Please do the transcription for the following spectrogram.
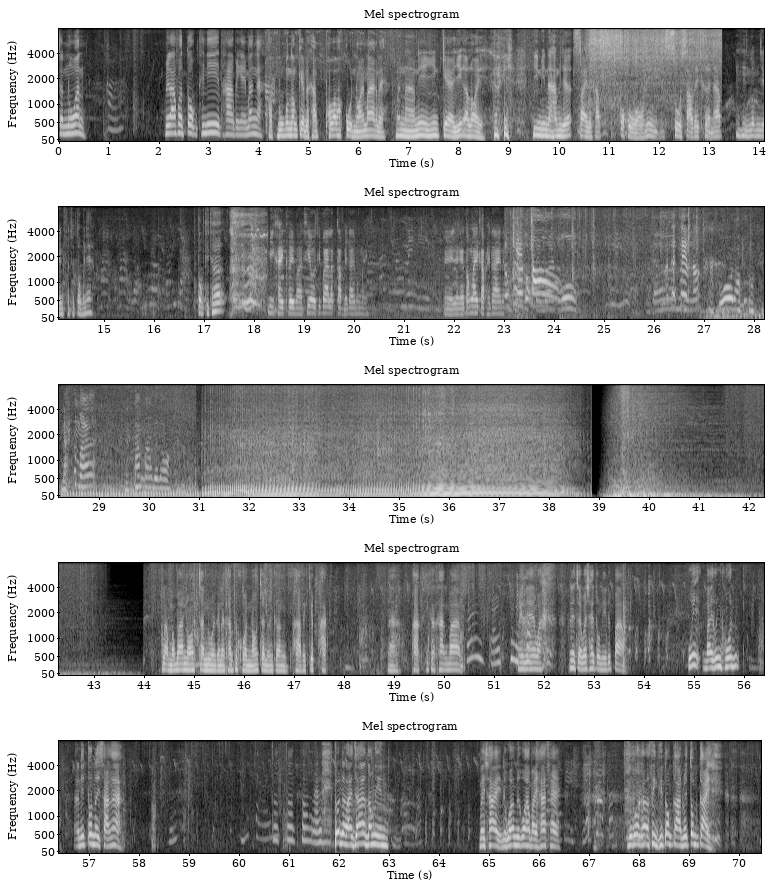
จันนวลค่ะเวลาฝนตกที่นี่ทางเป็นไงบ้างอะผักบุ้งคนต้องเก็บเลยครับ เพราะว่าผักกูดน้อยมากเลยมะนาวนี่ยิ่งแก่ยิ่งอร่อย ยิ่งมีน้ำเยอะใส่เลยครับ โอ้โห นี่สูตรสาวไทยเขินนะครับอื้อหือลมเย็นฝนจะตกไหมเนี่ย ตกทีเถอะ มีใครเคยมาเที่ยวที่บ้านแล้วกลับไม่ได้บ้างไหมไม่มีค่ะเออยังไงต้องไล่กลับให้ได้นะต้องแค่ต่อมันจะเจ็บเนาะโอ้น้ำน้ำมา น้ำมาเดี๋ยวรอกลับมาบ้านน้องจันนวลกันนะครับ ทุกคนน้องจันนวลกำลังพาไปเก็บผักนะผักที่ข้างๆบ้านเฮ้ยไกลไม่แน่ว่าไม่แน่ใจว่าใช่ตรงนี้หรือเปล่า อุ้ยใบคุ้นๆอันนี้ต้นในสังอะ ต้ นต้นต้นอะไรต้นอะไรจ้าน้องนิน ไม่ใช่ นึกว่านึกว่าใบห้าแช่นึกว่าสิ่งที่ต้องการไว้ต้มไก่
